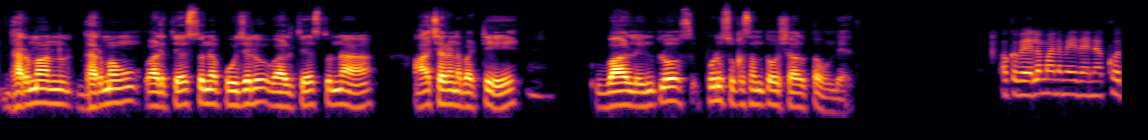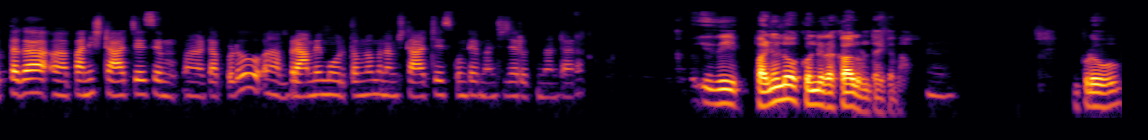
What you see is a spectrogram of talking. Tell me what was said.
ధర్మాన్ని ధర్మం వాళ్ళు చేస్తున్న పూజలు వాళ్ళు చేస్తున్న ఆచరణ బట్టి. వాళ్ళ ఇంట్లో ఇప్పుడు సుఖ సంతోషాలతో ఉండేది. ఒకవేళ మనం ఏదైనా కొత్తగా పని స్టార్ట్ చేసేటప్పుడు బ్రాహ్మీ ముహూర్తంలో మనం స్టార్ట్ చేసుకుంటే మంచి జరుగుతుంది అంటారా ఇది పనిలో కొన్ని రకాలు ఉంటాయి కదా. ఇప్పుడు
